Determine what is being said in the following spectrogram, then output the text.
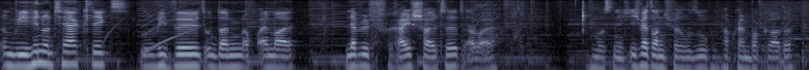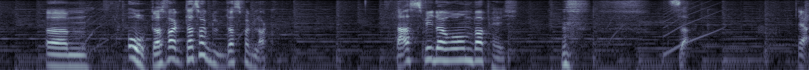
irgendwie hin und her klickt, wie wild und dann auf einmal Level freischaltet, aber muss nicht. Ich werde es auch nicht versuchen, habe keinen Bock gerade. Ähm, oh, das war, das war, das war Glack. Das wiederum war Pech. so. Ja.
